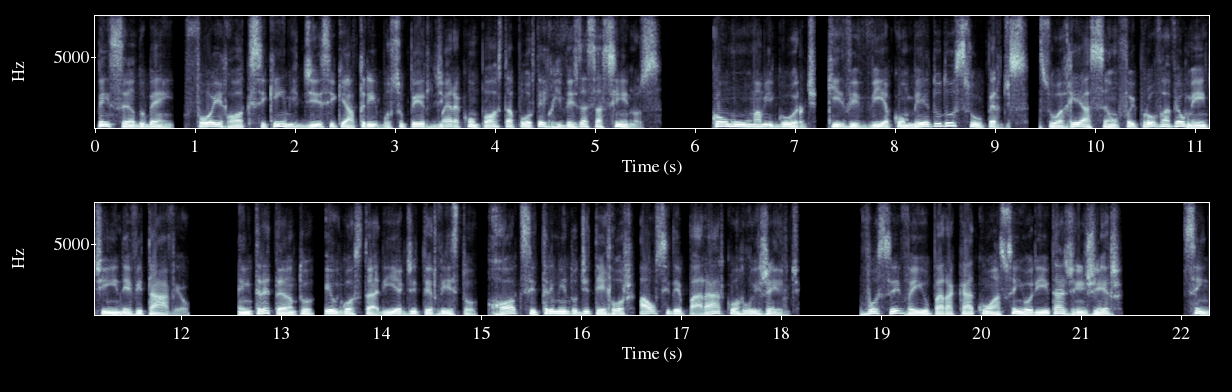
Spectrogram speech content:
Pensando bem, foi Roxy quem me disse que a tribo Superd era composta por terríveis assassinos. Como uma Migurd, que vivia com medo dos Superds, sua reação foi provavelmente inevitável. Entretanto, eu gostaria de ter visto Roxy tremendo de terror ao se deparar com Ruigerd. Você veio para cá com a senhorita Ginger? Sim,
